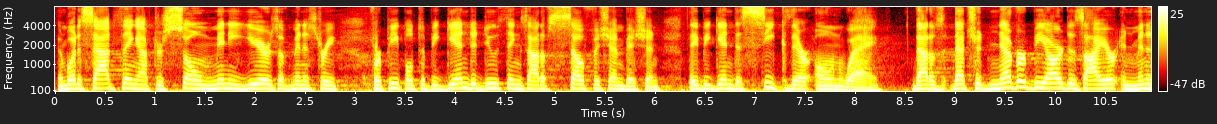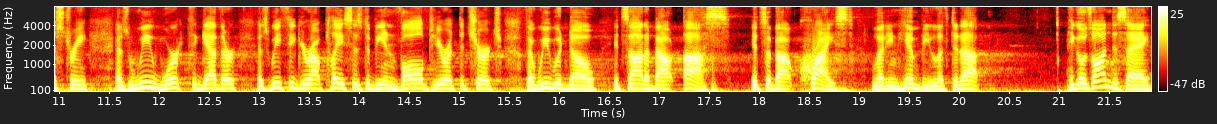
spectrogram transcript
And what a sad thing after so many years of ministry for people to begin to do things out of selfish ambition. They begin to seek their own way. That, is, that should never be our desire in ministry as we work together, as we figure out places to be involved here at the church, that we would know it's not about us, it's about Christ, letting Him be lifted up. He goes on to say,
